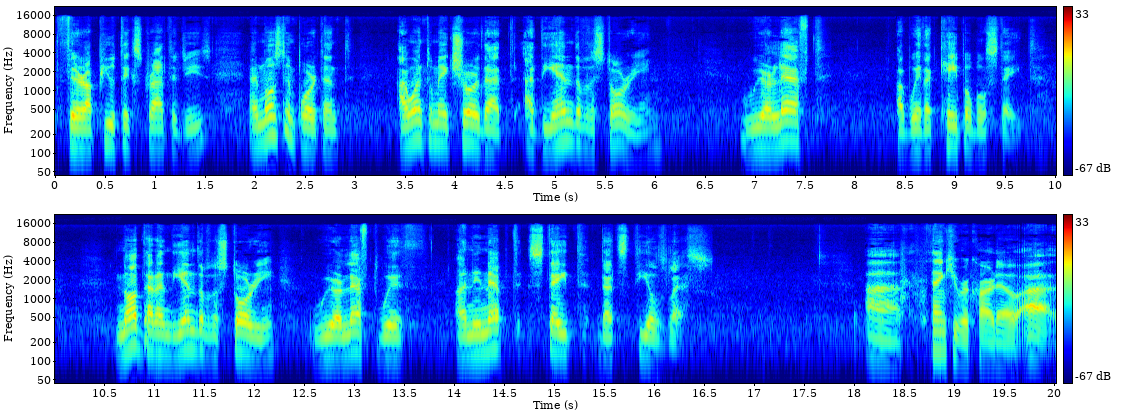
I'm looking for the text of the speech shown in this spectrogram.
therapeutic strategies, and most important, I want to make sure that at the end of the story, we are left uh, with a capable state. Not that at the end of the story, we are left with an inept state that steals less. Uh, thank you, Ricardo. Uh,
